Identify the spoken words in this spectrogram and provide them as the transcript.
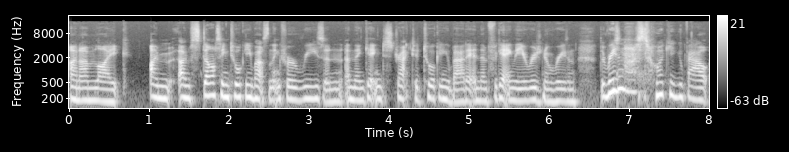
and I'm like. I'm I'm starting talking about something for a reason and then getting distracted talking about it and then forgetting the original reason. The reason I was talking about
